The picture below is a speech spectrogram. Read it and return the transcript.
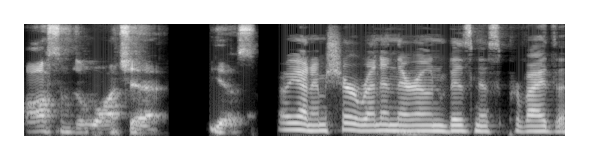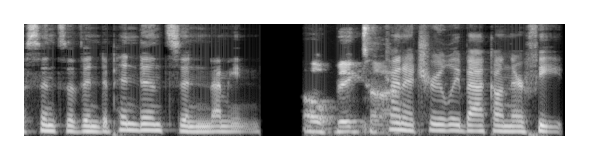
awesome to watch that. Yes. Oh yeah, and I'm sure running their own business provides a sense of independence and I mean, Oh, big time. kind of truly back on their feet.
